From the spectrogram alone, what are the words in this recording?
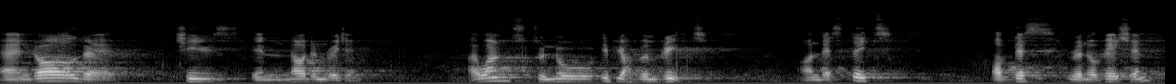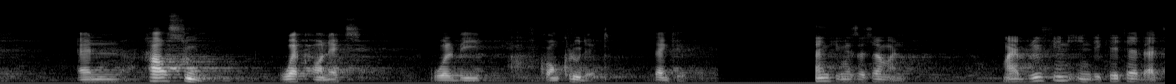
and all the chiefs in northern region, I want to know if you have been briefed on the state of this renovation and how soon work on it will be concluded. Thank you. Thank you, Mr. Chairman. My briefing indicated that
